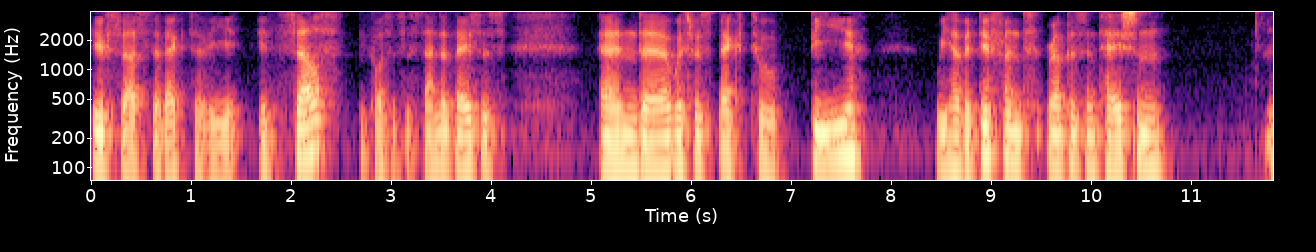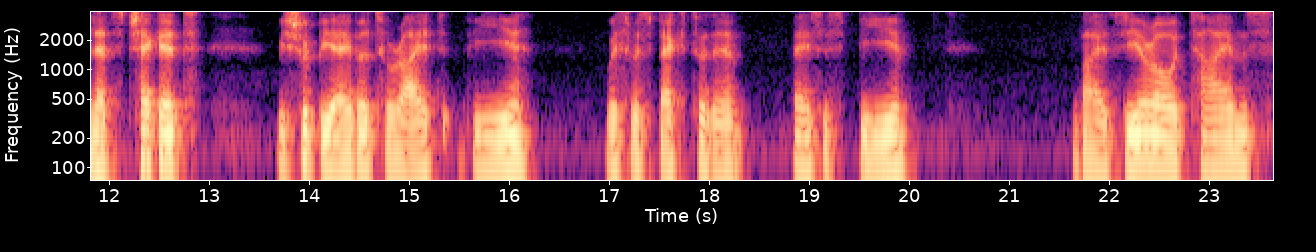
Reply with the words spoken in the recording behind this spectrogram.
gives us the vector v itself because it's a standard basis. And uh, with respect to b, we have a different representation. Let's check it. We should be able to write v with respect to the basis b by 0 times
